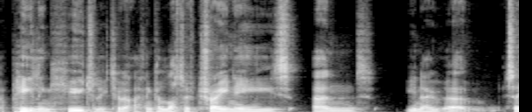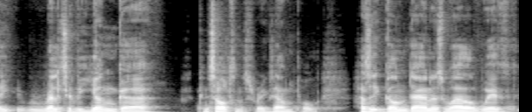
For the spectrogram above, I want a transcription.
appealing hugely to i think a lot of trainees and you know uh, say relatively younger consultants for example has it gone down as well with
